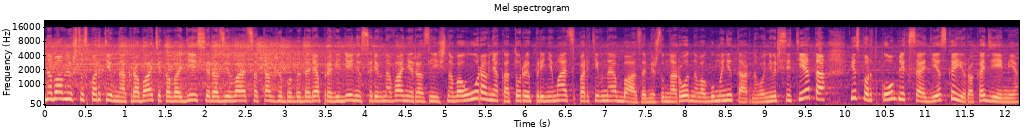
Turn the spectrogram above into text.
Добавлю, что спортивная акробатика в Одессе развивается также благодаря проведению соревнований различного уровня, которые принимает спортивная база Международного гуманитарного университета и спорткомплекса Одесской юракадемии.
